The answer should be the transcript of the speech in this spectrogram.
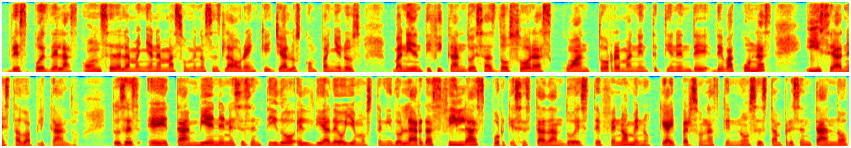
después de las 11 de la mañana más o menos es la hora en que ya los compañeros van identificando esas dos horas cuánto remanente tienen de, vacunas y se han estado aplicando. Entonces eh, también en ese sentido el día de hoy hemos tenido largas filas porque se está dando este fenómeno, que hay personas que no se están presentando,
